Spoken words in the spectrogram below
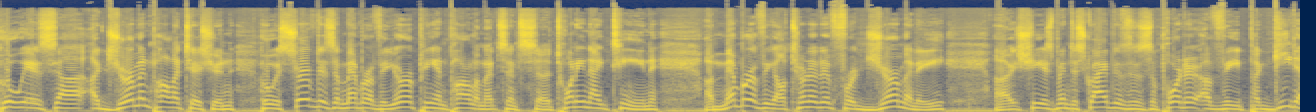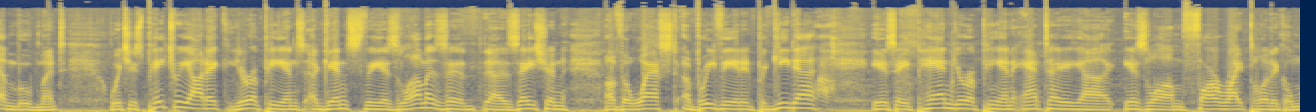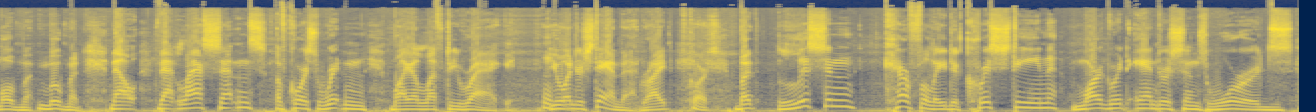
who is uh, a German politician who has served as a member of the European Parliament since uh, 2019, a member of the Alternative for Germany. Uh, she has been described as a supporter of the Pegida movement, which is patriotic Europeans against the Islamization of the West, abbreviated Pegida, is a pan European anti Islam far right political movement, movement. Now, that last sentence, of course, written by a lefty rag. you understand that, right? Of course. But listen carefully to Christine Margaret Anderson's words.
